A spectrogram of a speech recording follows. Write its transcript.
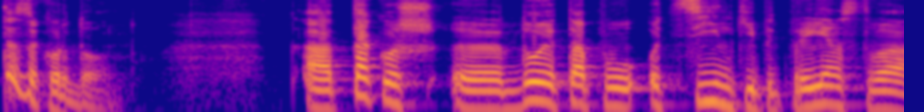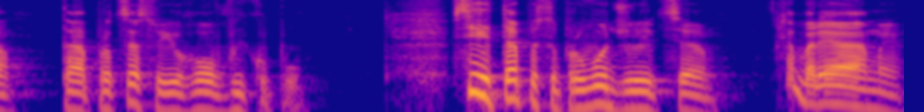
та за кордон. А також е, до етапу оцінки підприємства та процесу його викупу. Всі етапи супроводжуються хабарями,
